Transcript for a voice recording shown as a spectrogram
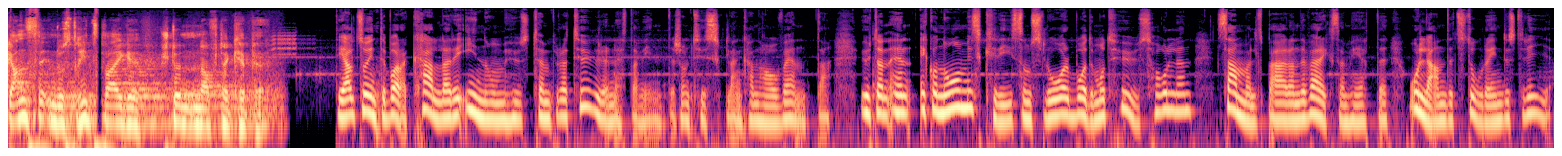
ganze Industriezweige stünden auf der Kippe. Det är alltså inte bara kallare inomhustemperaturer nästa vinter som Tyskland kan ha att vänta, utan en ekonomisk kris som slår både mot hushållen, samhällsbärande verksamheter och landets stora industrier.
